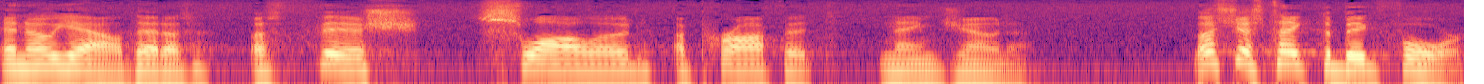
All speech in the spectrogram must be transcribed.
and oh, yeah, that a, a fish swallowed a prophet named Jonah. Let's just take the big four.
